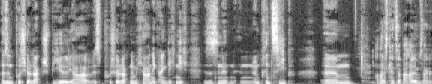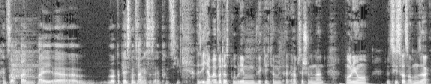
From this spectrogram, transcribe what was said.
also ein Push-Your-Luck-Spiel, ja, ist Push-Your-Luck eine Mechanik? Eigentlich nicht. Es ist ein, ein, ein Prinzip. Ähm, Aber das kannst du ja bei allem sagen. Du kannst ja auch beim bei äh, äh, Worker Placement sagen, es ist ein Prinzip. Also ich habe einfach das Problem wirklich damit, hab's ja schon genannt, Orleans, du ziehst was auf den Sack,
